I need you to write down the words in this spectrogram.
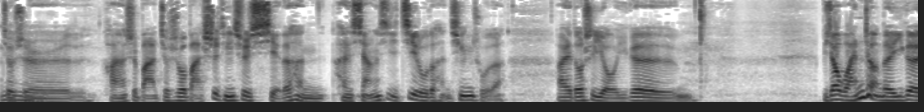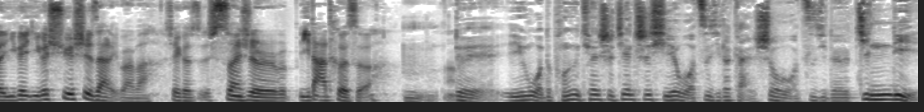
就是好像是把，就是说把事情是写的很很详细，记录的很清楚的，而且都是有一个。比较完整的一个一个一个叙事在里边吧，这个算是一大特色。嗯，对，因为我的朋友圈是坚持写我自己的感受、我自己的经历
